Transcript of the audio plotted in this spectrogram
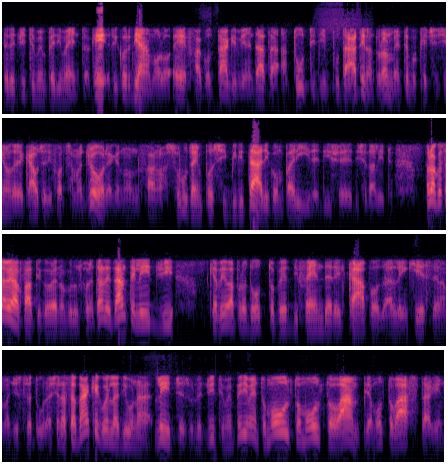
del legittimo impedimento, che ricordiamolo è facoltà che viene data a tutti gli imputati, naturalmente purché ci siano delle cause di forza maggiore che non fanno assoluta impossibilità di comparire, dice, dice la legge. Allora cosa aveva fatto il governo Berlusconi? Tra le tante leggi che aveva prodotto per difendere il capo dalle inchieste della magistratura. C'era stata anche quella di una legge sul legittimo impedimento molto molto ampia, molto vasta, che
